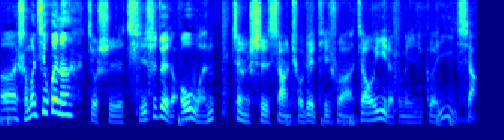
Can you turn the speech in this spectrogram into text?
呃，什么机会呢？就是骑士队的欧文正式向球队提出了交易的这么一个意向。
